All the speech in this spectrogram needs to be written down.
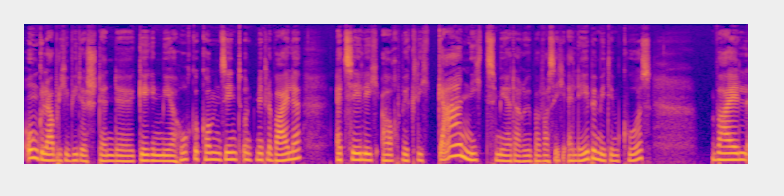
unglaubliche Widerstände gegen mir hochgekommen sind und mittlerweile erzähle ich auch wirklich gar nichts mehr darüber, was ich erlebe mit dem Kurs, weil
